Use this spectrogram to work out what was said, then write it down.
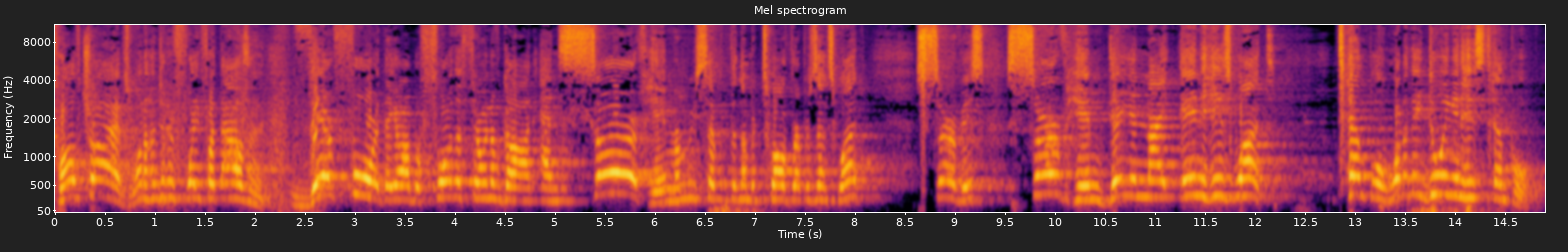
12 tribes, 144,000. Therefore, they are before the throne of God and serve him. Remember, we said the number 12 represents what? Service. Serve him day and night in his what? Temple. What are they doing in his temple?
